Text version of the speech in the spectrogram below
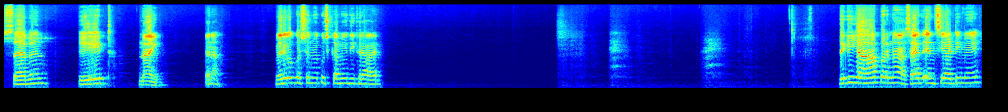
seven eight nine है ना? मेरे को क्वेश्चन में कुछ कमी दिख रहा है। देखिए, यहाँ पर ना, शायद एनसीईआरटी में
